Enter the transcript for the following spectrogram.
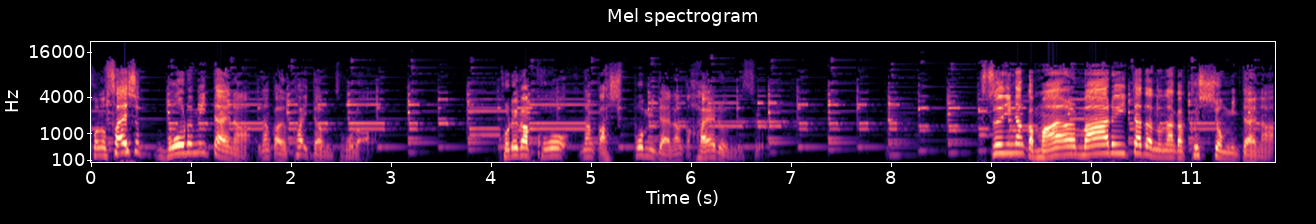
この最初、ボールみたいな、なんか書いてあるんですよ、ほら。これがこう、なんか尻尾みたいななんか生えるんですよ。普通になんかま、丸いただのなんかクッションみたいな。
